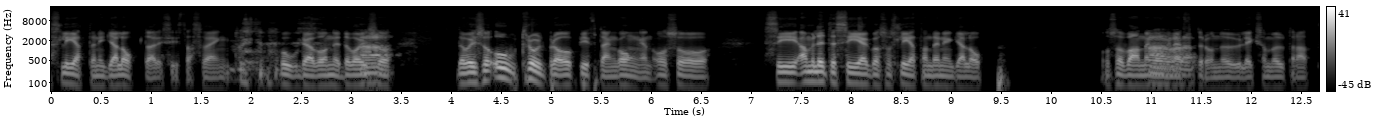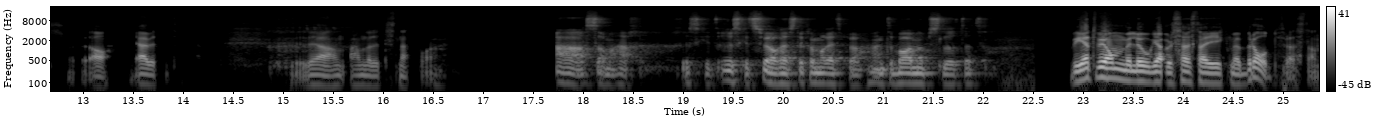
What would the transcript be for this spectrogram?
slet den i galopp där i sista sväng. Typ. Borde ha vunnit. Det var ju, så, det var ju så otroligt bra uppgift den gången och så se, ja, men lite seg och så slet han den i galopp. Och så vann den gången ja, efter och nu liksom utan att, ja, jag vet inte. Det hamnade lite snett på den. Ah, samma här. Ruskigt, ruskigt svår häst att komma rätt på, inte bara nu på slutet. Vet vi om Lugauers hästar gick med brodd förresten?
